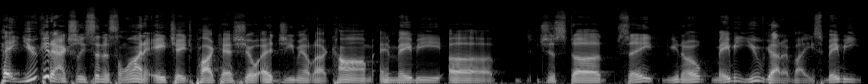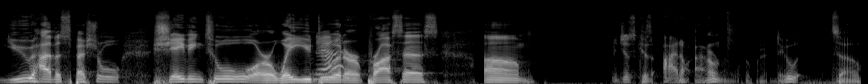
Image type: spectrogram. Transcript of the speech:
hey, you can actually send us a line at hhpodcastshow at gmail.com and maybe uh just uh say you know maybe you've got advice maybe you have a special shaving tool or a way you do Yeah. it or a process um just because i don't i don't know what i'm gonna do it so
